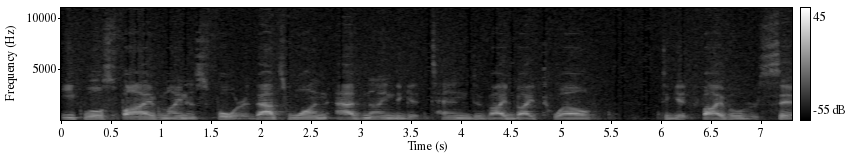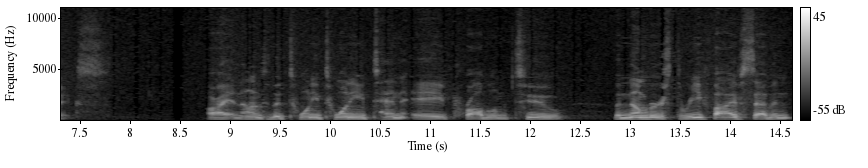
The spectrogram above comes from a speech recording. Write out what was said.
equals 5 minus 4. That's 1. Add 9 to get 10. Divide by 12 to get 5 over 6. All right, and on to the 2020 10A problem 2. The numbers 3, 5, 7,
